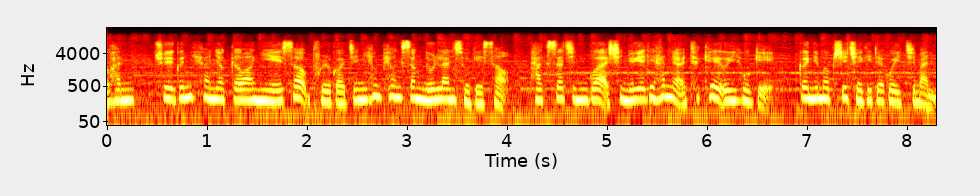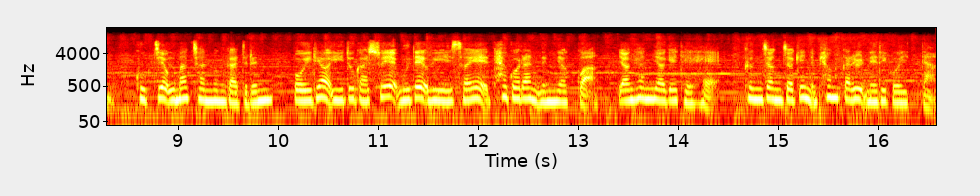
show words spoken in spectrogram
또한 최근 현역 가왕이에서 불거진 형평성 논란 속에서 박서진과 신유에 대한 특혜 의혹이 끊임없이 제기되고 있지만 국제 음악 전문가들은 오히려 이 두 가수의 무대 위에서의 탁월한 능력과 영향력에 대해 긍정적인 평가를 내리고 있다.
